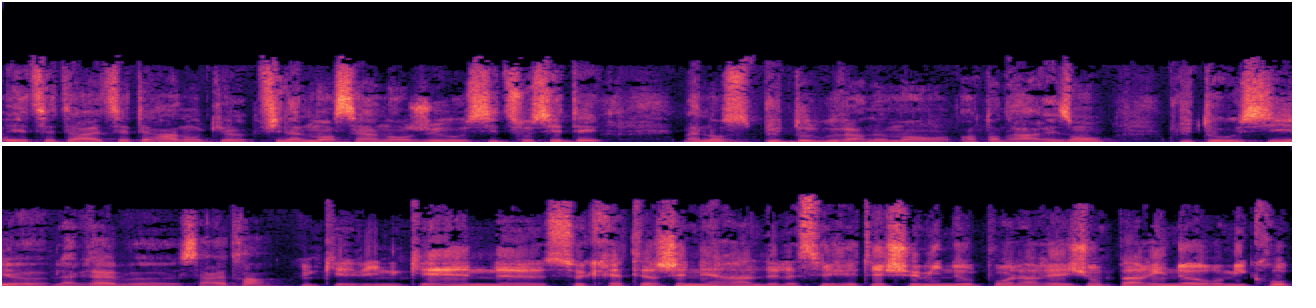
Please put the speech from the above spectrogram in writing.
etc. etc. Donc euh, finalement, c'est un enjeu aussi de société. Maintenant, plutôt le gouvernement entendra raison, plutôt aussi euh, la grève s'arrêtera. Kevin Ken, secrétaire général de la CGT cheminot pour la région Paris-Nord, au micro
